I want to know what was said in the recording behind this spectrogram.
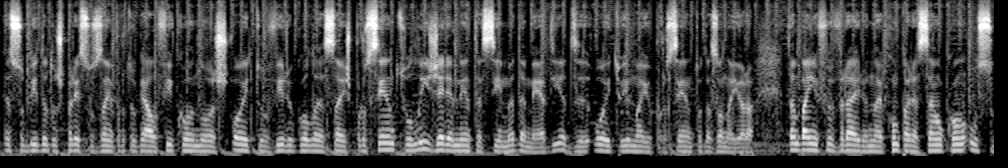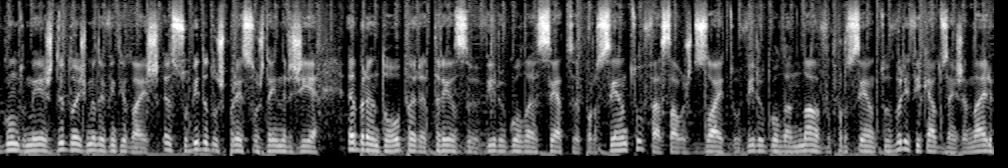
A subida dos preços em Portugal ficou nos 8,6%, ligeiramente acima da média de 8,5% da zona euro. Também em fevereiro, na comparação com o segundo mês de 2022, a subida dos preços da energia abrandou para 13,7%, face aos 18,9% 9% verificados em janeiro.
